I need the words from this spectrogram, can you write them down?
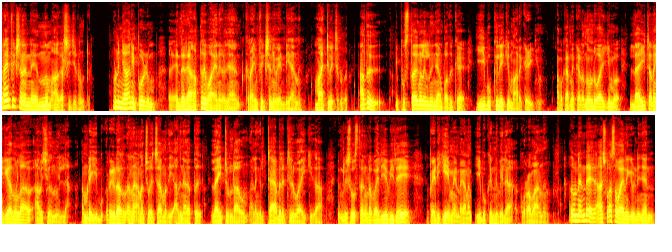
ക്രൈം ഫിക്ഷൻ എന്നെ എന്നും ആകർഷിച്ചിട്ടുണ്ട്. അതുകൊണ്ട് ഞാനിപ്പോഴും എന്റെ രാത്രി വായനകൾ ഞാൻ ക്രൈം ഫിക്ഷന് വേണ്ടിയാണ് മാറ്റിവെച്ചിട്ടുള്ളത്. അത് ഈ പുസ്തകങ്ങളിൽ നിന്ന് ഞാൻ പതുക്കെ ഈ ബുക്കിലേക്ക് മാറിക്കഴിഞ്ഞു. അപ്പോൾ കാരണം കിടന്നുകൊണ്ട് വായിക്കുമ്പോൾ ലൈറ്റ് അണയ്ക്കുക എന്നുള്ള ആവശ്യമൊന്നുമില്ല. നമ്മുടെ ഈ റീഡർ അണച്ചു വെച്ചാൽ മതി. അതിനകത്ത് ലൈറ്റ് ഉണ്ടാവും. അല്ലെങ്കിൽ ടാബ്ലറ്റിൽ വായിക്കുക. ഇംഗ്ലീഷ് പുസ്തകങ്ങളുടെ വലിയ വിലയെ പേടിക്കുകയും വേണ്ട. കാരണം ഈ ബുക്കിന് വില കുറവാണ്. അതുകൊണ്ട് എന്റെ ആശ്വാസ വായനയ്ക്ക് വേണ്ടി ഞാൻ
